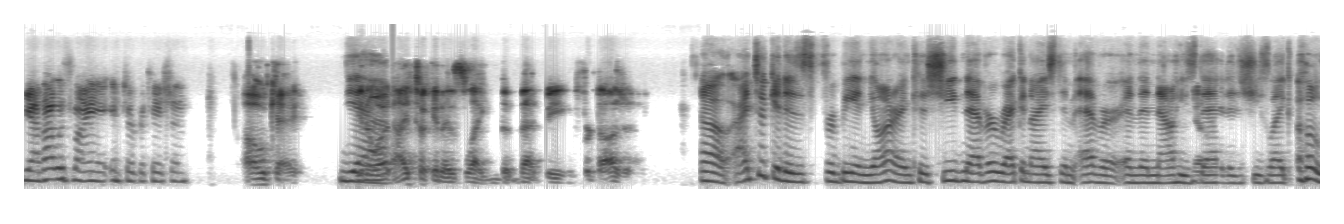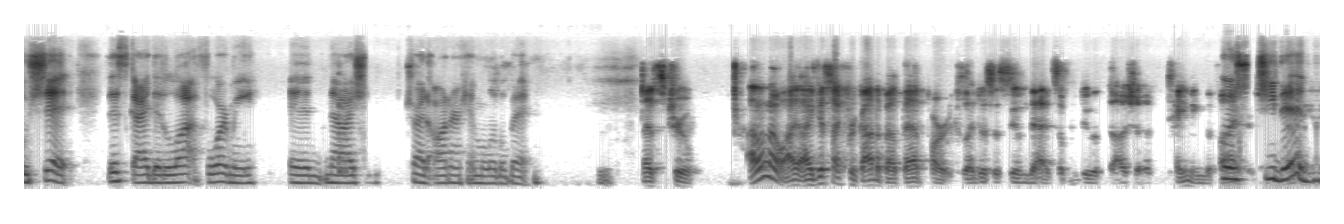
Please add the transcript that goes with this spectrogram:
Yeah, that was my interpretation. okay. Yeah. You know what? I took it as like th- that being for Daja. Oh, I took it as for being Yarrun because she never recognized him ever. And then now he's Yeah. dead. And she's like, oh shit, this guy did a lot for me. And now I should try to honor him a little bit. That's true. I don't know. I, I guess I forgot about that part because I just assumed it had something to do with Daja taming the Well, fire. she did.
